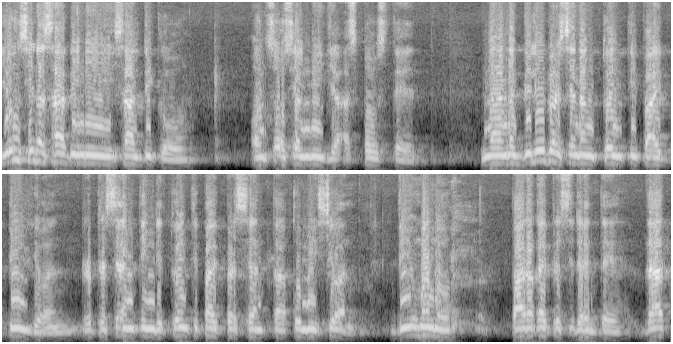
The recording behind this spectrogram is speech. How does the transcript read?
yung sinasabi ni Saldico on social media as posted, na nag-deliver siya ng 25 billion representing the 25% uh, commission di umano para kay Presidente, that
